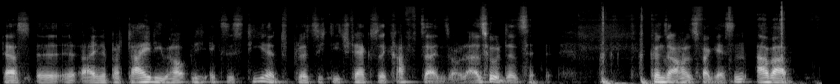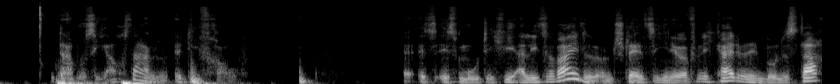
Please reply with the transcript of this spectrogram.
dass äh, eine Partei, die überhaupt nicht existiert, plötzlich die stärkste Kraft sein soll. Also das können Sie auch alles vergessen. Aber da muss ich auch sagen, äh, die Frau äh, es ist mutig wie Alice Weidel und stellt sich in die Öffentlichkeit und in den Bundestag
